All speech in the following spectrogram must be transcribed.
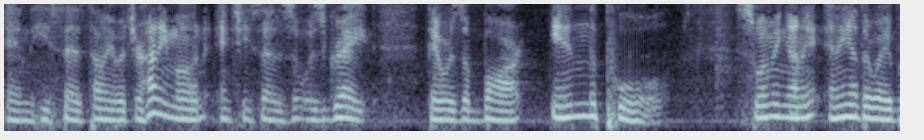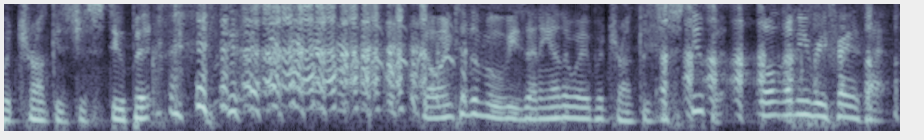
and he says, "Tell me about your honeymoon." And she says it was great. There was a bar in the pool. Swimming on it any other way but drunk is just stupid. Going to the movies any other way but drunk is just stupid. Well, let me rephrase that.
